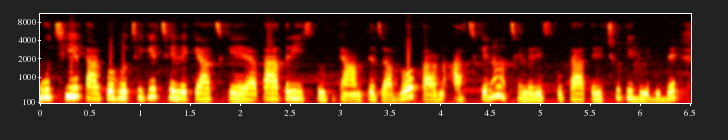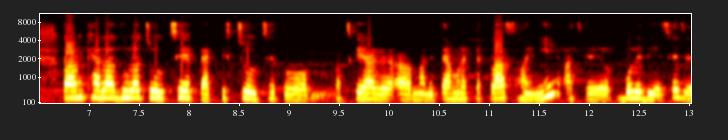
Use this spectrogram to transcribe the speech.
গুছিয়ে তারপর হচ্ছে গিয়ে ছেলেকে আজকে তাড়াতাড়ি স্কুল থেকে আনতে যাব। কারণ আজকে না ছেলের স্কুল তাড়াতাড়ি ছুটি দিয়ে দিবে। কারণ খেলাধুলা চলছে প্র্যাকটিস চলছে, তো আজকে আর মানে তেমন একটা ক্লাস হয়নি। আজকে বলে দিয়েছে যে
